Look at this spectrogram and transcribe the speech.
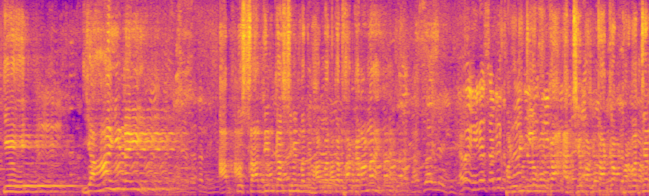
कि यहाँ ही नहीं आपको सात दिन का श्रीमद भागवत कथा कराना है? पंडित लोगों का अच्छे वक्ता का प्रवचन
